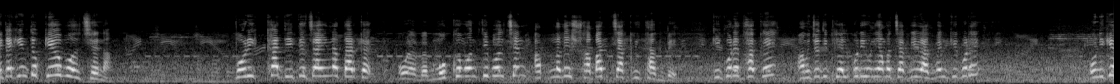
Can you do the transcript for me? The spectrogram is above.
এটা কিন্তু কেউ বলছে না। পরীক্ষা দিতে চাই না, তার মুখ্যমন্ত্রী বলছেন আপনাদের সবার চাকরি থাকবে। কি করে থাকে? আমি যদি ফেল করি, উনি আমার চাকরি রাখবেন কি করে? উনিকে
